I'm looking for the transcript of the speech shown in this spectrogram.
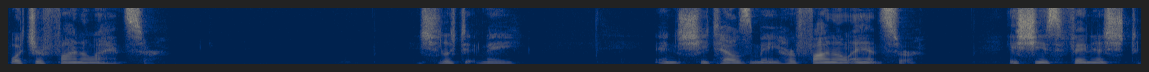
what's your final answer? And she looked at me and she tells me her final answer is she is finished,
